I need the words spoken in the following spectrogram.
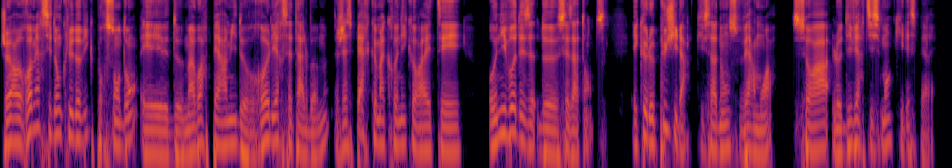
Je remercie donc Ludovic pour son don et de m'avoir permis de relire cet album. J'espère que ma chronique aura été au niveau de ses attentes et que le pugilat qui s'annonce vers moi sera le divertissement qu'il espérait.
